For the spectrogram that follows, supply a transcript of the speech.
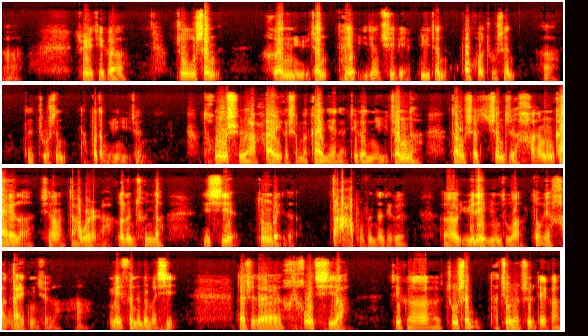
啊。所以这个朱身和女真它有一定区别，女真包括朱身啊，但朱身它不等于女真。同时啊，还有一个什么概念呢？这个女真呢，当时甚至涵盖了像达斡尔啊、鄂伦春呐一些东北的大部分的这个呃渔猎民族啊，都给涵盖进去了啊，没分的那么细。但是在后期啊，这个诸身，他就是指这个，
